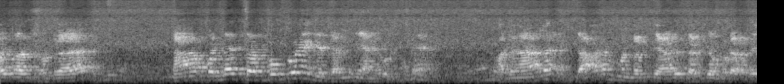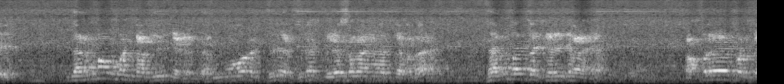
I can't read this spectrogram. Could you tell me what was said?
பகவான் சொல்ற நான் பண்ண தப்புக்கும் நீங்க தண்ணி கொடுத்தேன் அதனால தானம் பண்றது யாரும் தடுக்கக்கூடாது. தர்மம் பண்றதுன்னு கிடையாது தர்மோட பேசுறாங்களே தவிர தர்மத்தை கிடைக்கிறாங்க. அப்படியேப்பட்ட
